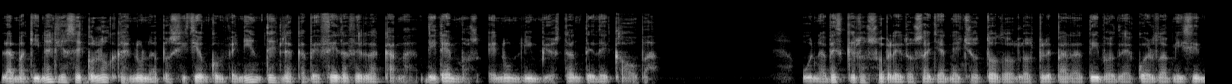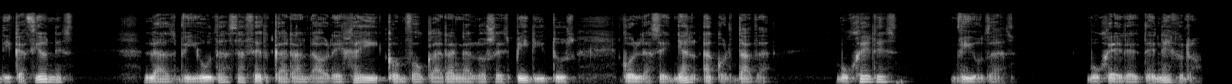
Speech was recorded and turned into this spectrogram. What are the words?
la maquinaria se coloca en una posición conveniente en la cabecera de la cama, diremos, en un limpio estante de caoba. Una vez que los obreros hayan hecho todos los preparativos de acuerdo a mis indicaciones, las viudas acercarán la oreja y convocarán a los espíritus con la señal acordada. Mujeres, viudas. Mujeres de negro.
